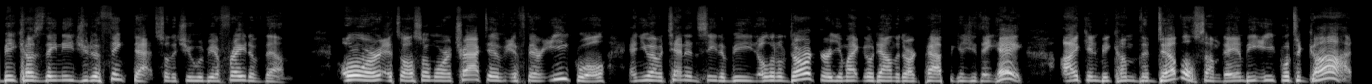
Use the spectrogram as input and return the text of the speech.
because they need you to think that so that you would be afraid of them. Or it's also more attractive if they're equal and you have a tendency to be a little darker. You might go down the dark path because you think, hey, I can become the devil someday and be equal to God.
